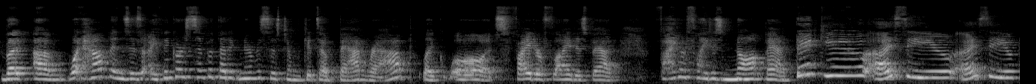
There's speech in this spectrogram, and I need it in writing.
But um, what happens is I think our sympathetic nervous system gets a bad rap, like, oh, it's fight or flight is bad. Fight or flight is not bad. Thank you. I see you. I see you.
